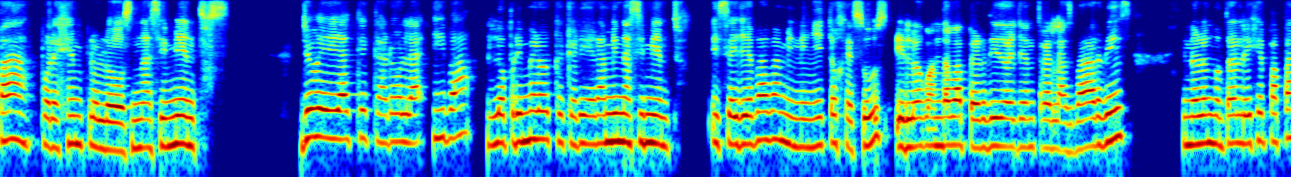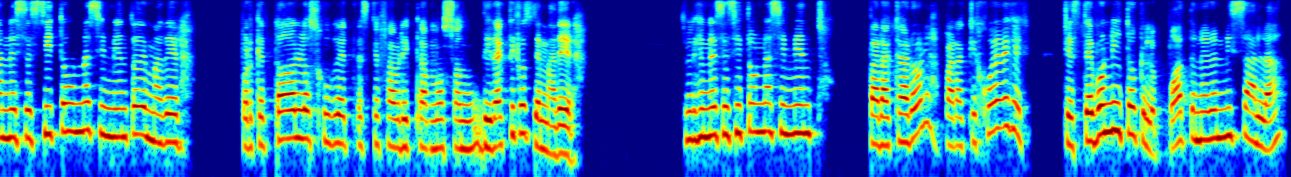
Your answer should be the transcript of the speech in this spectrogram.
pa, por ejemplo, los nacimientos. Yo veía que Carola iba, lo primero que quería era mi nacimiento y se llevaba mi niñito Jesús y luego andaba perdido allá entre las Barbies y no lo encontraba. Le dije, papá, necesito un nacimiento de madera porque todos los juguetes que fabricamos son didácticos de madera. Le dije, necesito un nacimiento para Carola, para que juegue, que esté bonito, que lo pueda tener en mi sala,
